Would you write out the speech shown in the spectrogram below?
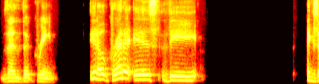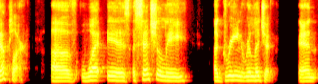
than the green you know greta is the exemplar of what is essentially a green religion. And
